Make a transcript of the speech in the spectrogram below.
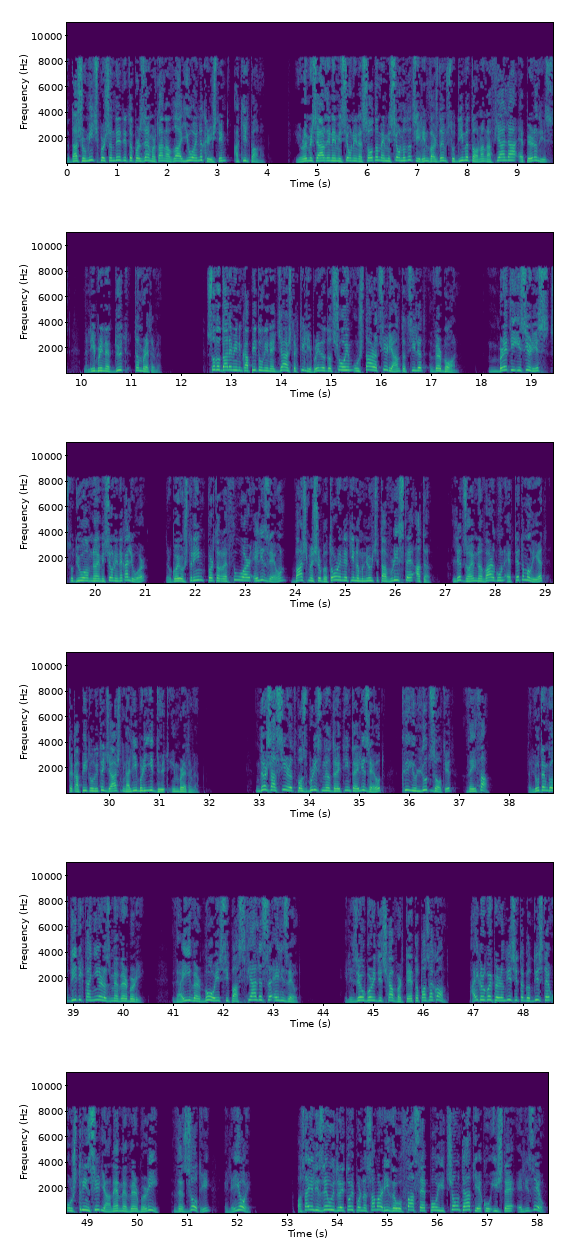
Të dashur miq, përshëndetje të përzemërta nga vllai juaj në Krishtin, Akil Pano. Ju uroj mirëseardhjen në emisionin e sotëm, emision në të cilin vazhdojmë studimet tona nga Fjala e Perëndisë në librin e dytë të Mbretërve. Sot do të ndalemi në kapitullin e 6 të këtij libri dhe do të shohim ushtarët sirianë të cilët verbohen. Mbreti i Sirisë, studiuam në emisionin e kaluar, Dërgoi ushtrinë për të rrethuar Elizeun bashkë me shërbëtorin e tij në mënyrë që ta vriste atë. Lexojmë në vargun e 18 të kapitullit të 6 nga libri i dytë i mbretërve. Ndërsa sirët po zbrisnin në drejtim të Elizeut, ky iu lut Zotit dhe i tha, të lutem goditi këta njerëz me verbëri, dhe ai i verboi sipas fjalës së Elizeut. Elizeu bëri diçka vërtet të pazakontë. Ai i kërkoi Perëndisë që të godiste ushtrinë siriane me verbëri dhe Zoti e lejoi. Pastaj Elizeu i drejtoi për në Samari dhe u tha se po i çonte atje ku ishte Elizeu.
